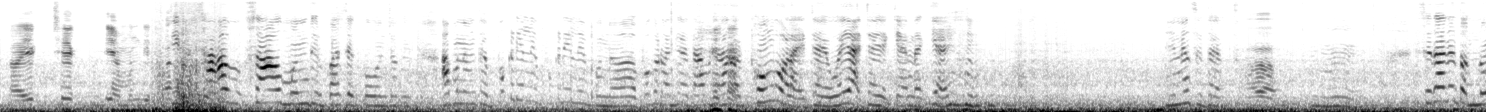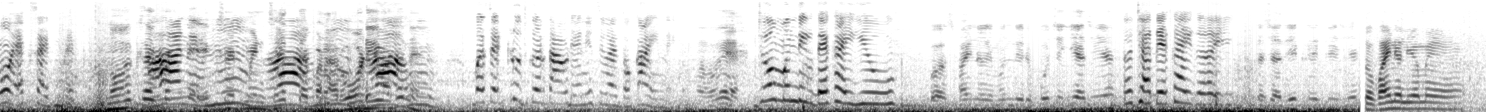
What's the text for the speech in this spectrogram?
હા એક છે ત્યાં મંદિર પાસે. સાવ સાવ મંદિર પાસે પવન ચક્કી. આપણને એમ થાય પકડી લે પકડી લે પણ પકડવા ગયા તો આપણે હારા ઠોંગોળાય જાય વયા જાય ક્યાં ના ક્યાંય. એને સિદ્ધાર્થ. હા. સિદ્ધાર્થ તો નો એક્સાઇટમેન્ટ નો એક્સાઇટમેન્ટ એક્સાઇટમેન્ટ છે પણ આ રોડ એવા છે ને. બસ એટલું જ કરતા આવડે એની સિવાય તો કાંઈ નહીં. હવે? જો મંદિર દેખાઈ ગયું. બસ ફાઇનલી મંદિરે પહોંચી ગયા છીએ. ધજા દેખાઈ ગઈ. ધજા દેખાઈ ગઈ છે. તો ફાઇનલી અમે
